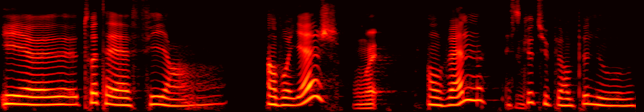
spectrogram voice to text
Et euh, toi, tu as fait un, un voyage ouais. en van. Est-ce que tu peux un peu nous,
